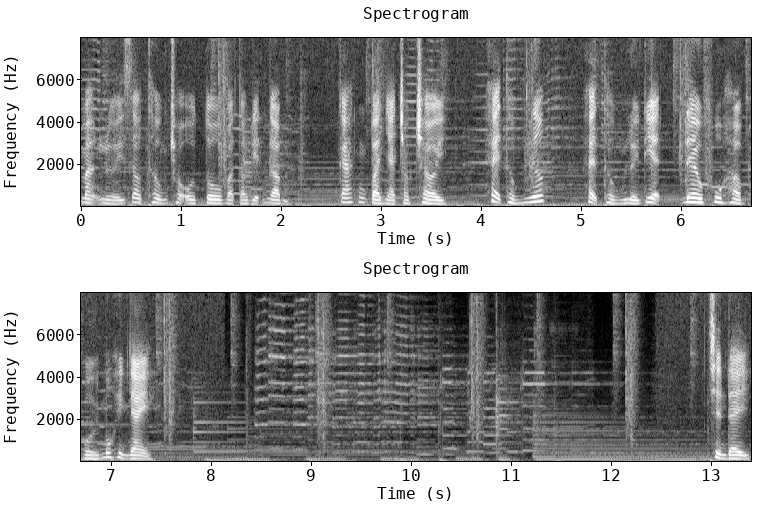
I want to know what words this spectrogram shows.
mạng lưới giao thông cho ô tô và tàu điện ngầm, các tòa nhà chọc trời, hệ thống nước, hệ thống lưới điện đều phù hợp với mô hình này. Trên đây,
